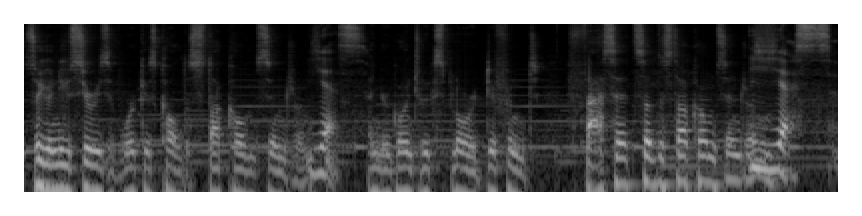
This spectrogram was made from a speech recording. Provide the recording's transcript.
So your new series of work is called the Stockholm Syndrome. Yes. And you're going to explore different facets of the Stockholm Syndrome? Yes,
